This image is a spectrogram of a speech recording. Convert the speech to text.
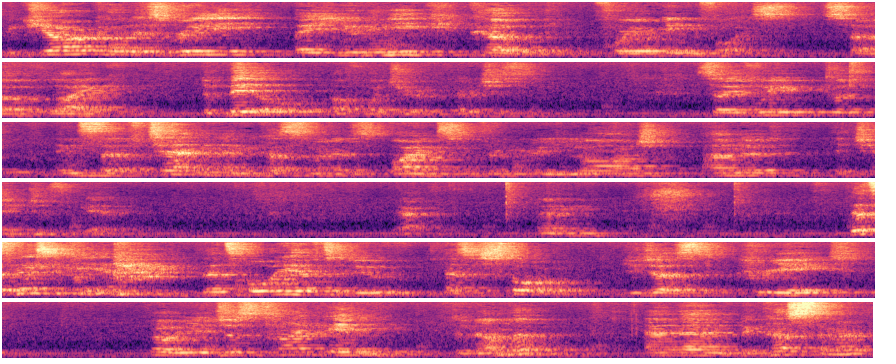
the QR code is really a unique code for your invoice. So like the bill of what you're purchasing. So if we put instead of 10 and the customer is buying something really large, 100, it changes again. Yeah. And that's basically it. That's all you have to do as a store. You just create, well, you just type in the number, and then the customer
